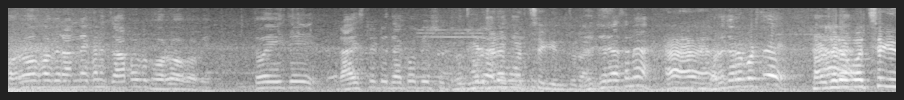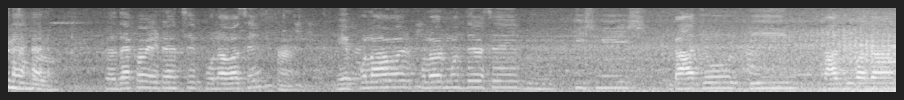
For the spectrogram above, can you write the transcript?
ঘরোয়াভাবে রান্না এখানে যা পাবো ঘরোয়াভাবে। তো এই যে রাইসটা একটু দেখো বেশ ঝুরঝুরে আছে পড়ছে কিন্তু। ঝুরঝুরে আছে না? হ্যাঁ হ্যাঁ হ্যাঁ। ঝরে ঝরে পড়ছে? ঝরে ঝরে হ্যাঁ। পড়ছে কিন্তু পুরো। তো দেখো এটা হচ্ছে পোলাও আছে। হ্যাঁ। এই পোলাওয়ের পোলাওয়ের মধ্যে আছে কিশমিশ গাজর বিন কাজু বাদাম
